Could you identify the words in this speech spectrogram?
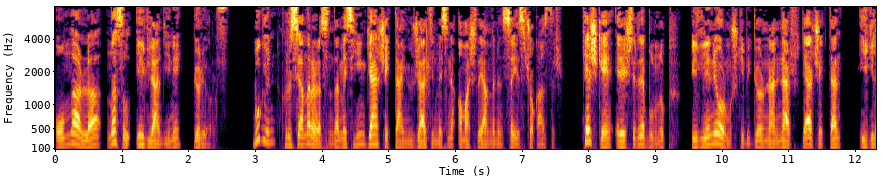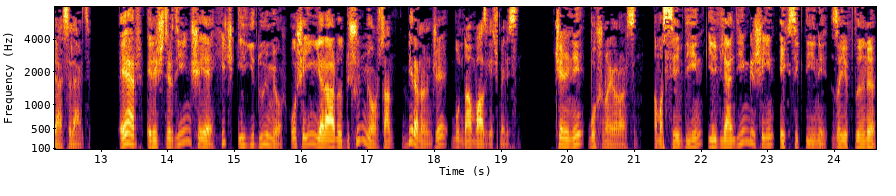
onlarla nasıl ilgilendiğini görüyoruz. Bugün Hristiyanlar arasında Mesih'in gerçekten yüceltilmesini amaçlayanların sayısı çok azdır. Keşke eleştiride bulunup ilgileniyormuş gibi görünenler gerçekten ilgilenselerdi. Eğer eleştirdiğin şeye hiç ilgi duymuyor, o şeyin yararını düşünmüyorsan bir an önce bundan vazgeçmelisin. Çeneni boşuna yorarsın. Ama sevdiğin, ilgilendiğin bir şeyin eksikliğini, zayıflığını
